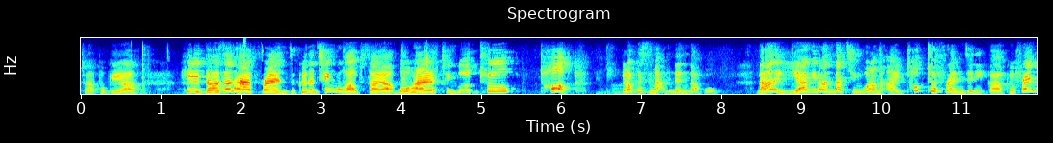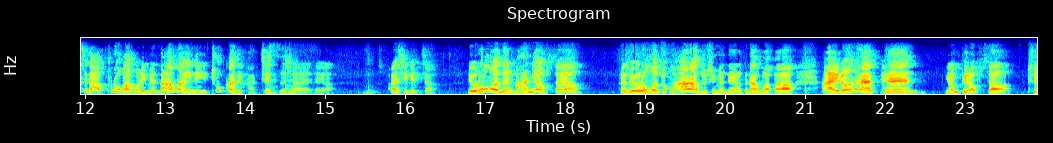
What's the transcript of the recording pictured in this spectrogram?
자, 볼게요. He doesn't have friends. 그는 친구가 없어요. 뭐 할 친구? To talk. 이렇게 쓰면 안 된다고. 나는 이야기를 한다 친구라면 I talk to friends니까 그 friends가 앞으로 가버리면 남아있는 이 to까지 같이 쓰셔야 돼요. 아시겠죠? 요런 거는 많이 없어요. 그래서 요런 거 조금 알아두시면 돼요. 그 다음 봐봐. I don't have pen. 연필 없어. To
